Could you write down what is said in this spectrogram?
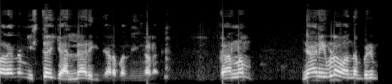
പറയുന്ന മിസ്റ്റേക്ക് അല്ലായിരിക്കും ചിലപ്പോൾ നിങ്ങളുടെ കാരണം ഞാൻ ഇവിടെ വന്നപ്പോഴും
